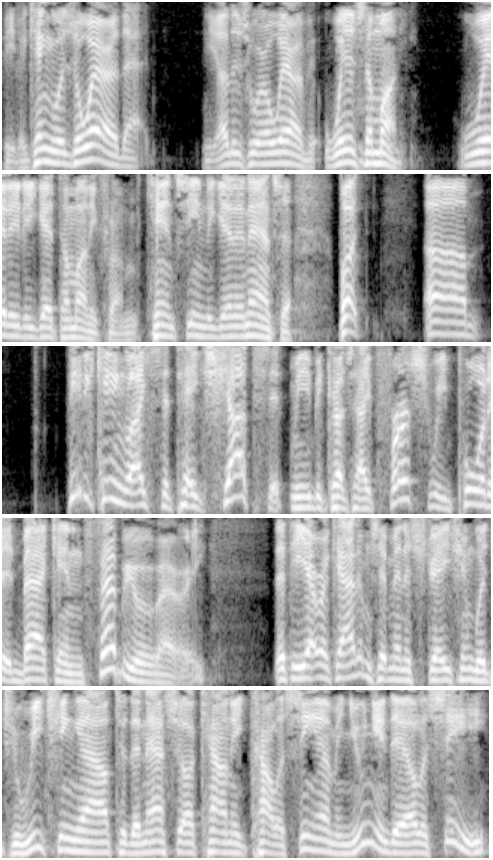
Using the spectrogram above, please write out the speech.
Peter King was aware of that. The others were aware of it. Where's the money? Where did he get the money from? Can't seem to get an answer. But um, Peter King likes to take shots at me because I first reported back in February that the Eric Adams administration was reaching out to the Nassau County Coliseum in Uniondale to see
